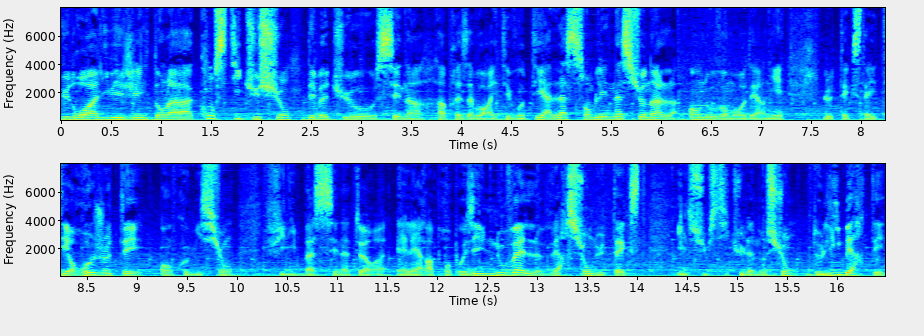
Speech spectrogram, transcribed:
du droit à l'IVG dans la Constitution débattue au Sénat après avoir été votée à l'Assemblée nationale en novembre dernier. Le texte a été rejeté en commission. Philippe Basse, sénateur LR, a proposé une nouvelle version du texte. Il substitue la notion de liberté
